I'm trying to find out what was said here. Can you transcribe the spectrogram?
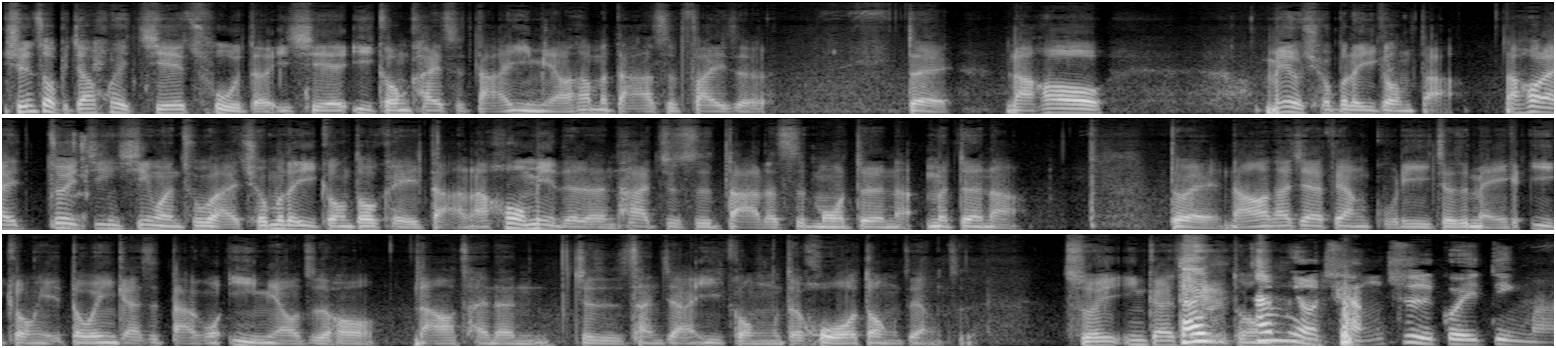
选手比较会接触的一些义工开始打疫苗，他们打的是 Pfizer，对，然后没有全部的义工打，那后来最近新闻出来，全部的义工都可以打，然后后面的人他就是打的是 Moderna，Moderna，对，然后他现在非常鼓励，就是每一个义工也都应该是打过疫苗之后，然后才能就是参加义工的活动这样子。所以应该是他他没有强制规定吗？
